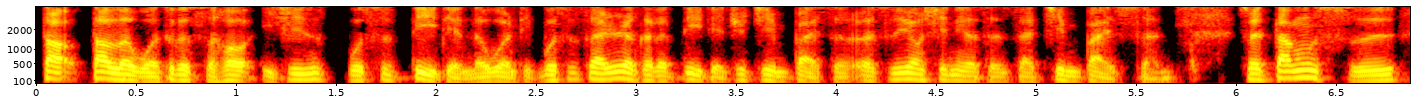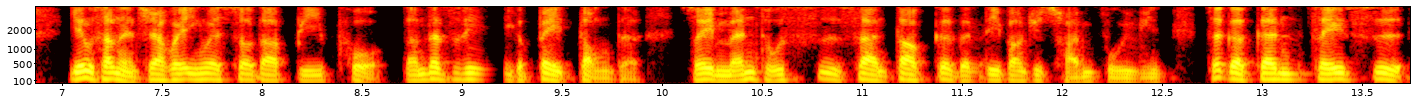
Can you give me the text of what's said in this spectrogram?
到到了我这个时候，已经不是地点的问题，不是在任何的地点去敬拜神，而是用心灵和神在敬拜神。所以当时耶路撒冷教会因为受到逼迫，但这是一个被动的，所以门徒四散到各个地方去传福音。这个跟这一次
